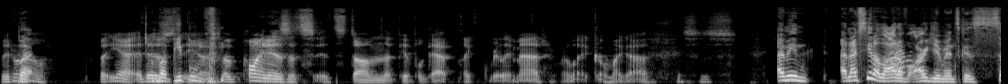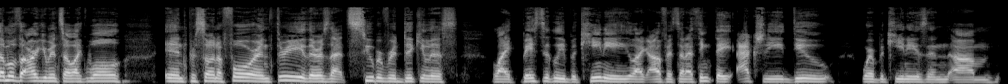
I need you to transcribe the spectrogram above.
we don't But- know. But yeah, it is. but people- yeah, the point is, it's it's dumb that people get like really mad. We're like, oh my god, this is. I mean, and I've seen a lot of arguments because some of the arguments are like, well, in Persona 4 and 3, there's that super ridiculous, like basically bikini like outfits. And I think they actually do wear bikinis in um,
